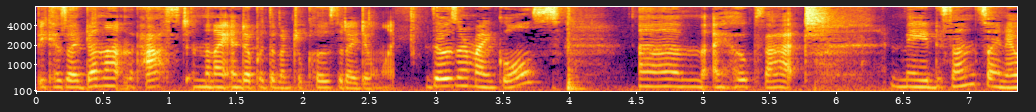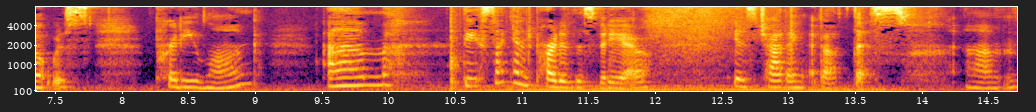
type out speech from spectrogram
because I've done that in the past and then I end up with a bunch of clothes that I don't like. Those are my goals. Um, I hope that made sense. I know it was pretty long. Um, the second part of this video is chatting about this. Um,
